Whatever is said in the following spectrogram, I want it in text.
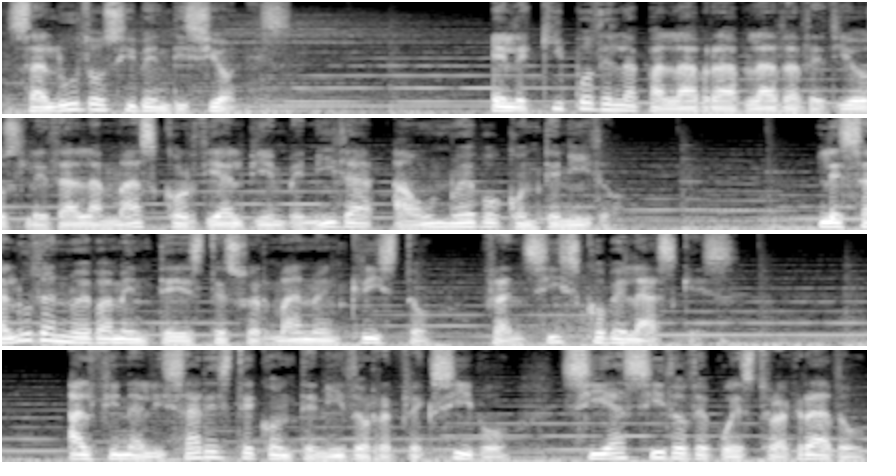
Saludos y bendiciones. El equipo de la palabra hablada de Dios le da la más cordial bienvenida a un nuevo contenido. Le saluda nuevamente este su hermano en Cristo, Francisco Velázquez. Al finalizar este contenido reflexivo, si ha sido de vuestro agrado,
